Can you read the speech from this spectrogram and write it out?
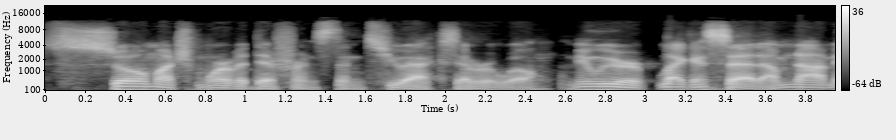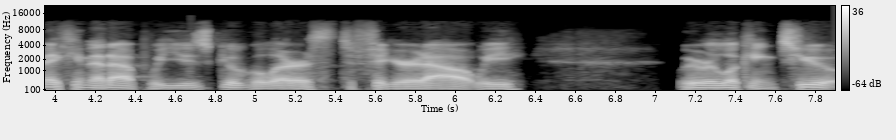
so much more of a difference than 2x ever will. I mean, we were like I said, I'm not making that up. We used Google Earth to figure it out. We we were looking to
